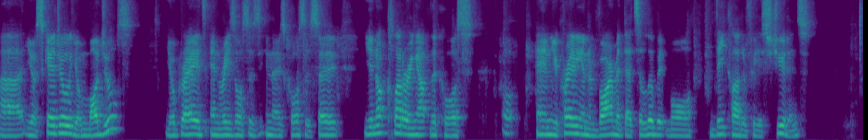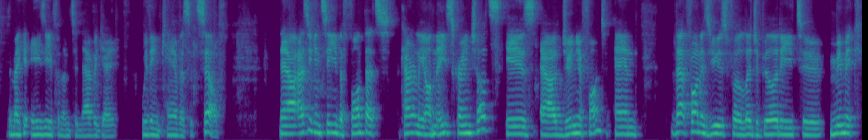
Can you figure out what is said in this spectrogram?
uh, your schedule, your modules, your grades, and resources in those courses. So you're not cluttering up the course and you're creating an environment that's a little bit more decluttered for your students to make it easier for them to navigate within Canvas itself. Now, as you can see, the font that's currently on these screenshots is our junior font, and that font is used for legibility to mimic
